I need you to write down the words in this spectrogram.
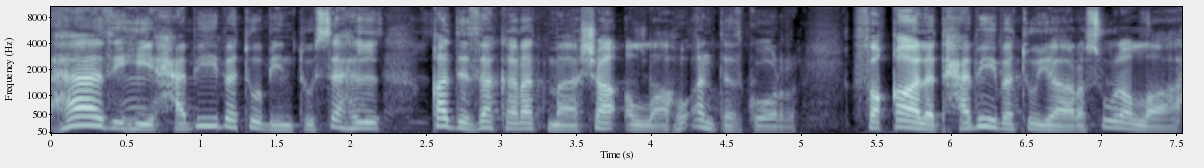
هذه حبيبة بنت سهل قد ذكرت ما شاء الله أن تذكر. فقالت حبيبة يا رسول الله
